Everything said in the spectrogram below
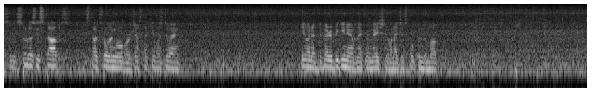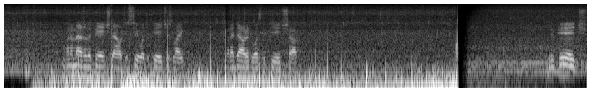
So as soon as he stops, he starts rolling over, just like he was doing. Even at the very beginning of the acclimation, when I just opened them up. I'm gonna measure the pH now to see what the pH is like, but I doubt it was the pH shock. The pH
